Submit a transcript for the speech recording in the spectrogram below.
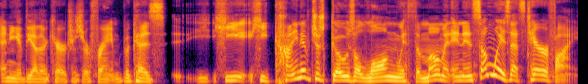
any of the other characters are framed because he he kind of just goes along with the moment, and in some ways that's terrifying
